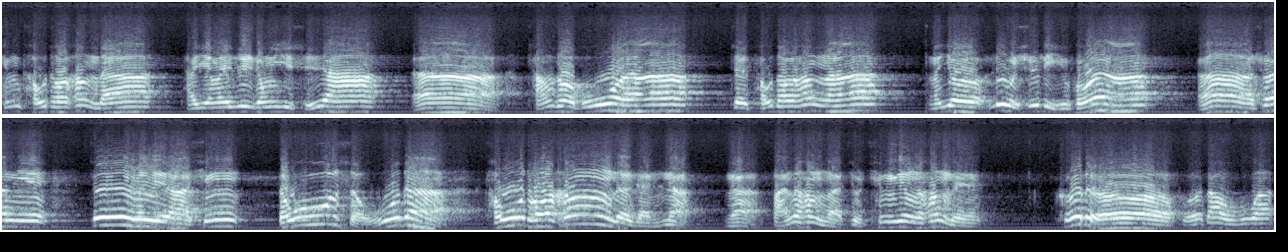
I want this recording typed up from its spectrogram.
行头陀横的，他因为日中一时啊，啊，常坐不卧啊，这头头横啊，又六十礼佛呀，啊，说你这位啊行抖擞的头陀行的人呐，啊，烦了横啊，就清净横的人，何得佛道乎啊？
